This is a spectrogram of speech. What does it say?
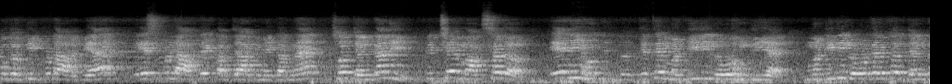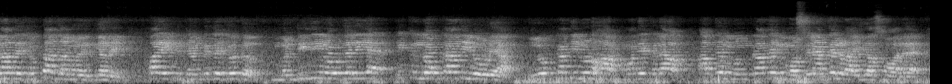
ਕੁਦਰਤੀ ਭੰਡਾਰ ਪਿਆ ਇਸ ਭੰਡਾਰ ਤੇ ਕਬਜ਼ਾ ਕਿਵੇਂ ਕਰਨਾ ਹੈ? ਸੋ ਜੰਗਾਂ ਦੀ ਪਿੱਛੇ ਮਕਸਦ ਇਹ ਨਹੀਂ ਹੁੰਦੀ, ਜਿੱਥੇ ਮੰਡੀ ਦੀ ਲੋੜ ਹੁੰਦੀ ਹੈ। ਮੰਡੀ ਦੀ ਲੋੜ ਦੇ ਵਿੱਚ ਜੰਗਾਂ ਦੇ ਯੁੱਧਾਂ ਜਨਮ ਲੈਂਦੀਆਂ ਨੇ। ਪਰ ਇੱਕ ਜੰਗ ਦੇ ਯੁੱਧ ਮੰਡੀ ਦੀ ਲੋੜ ਦੇ ਲਈ ਹੈ, ਇੱਕ ਲੋਕਾਂ ਦੀ ਲੋੜ ਆ। ਲੋਕਾਂ ਦੀ ਲੋੜ ਹਾਕਮਾਂ ਦੇ ਖਿਲਾਫ ਆਪਣੇ ਮੰਗਾਂ ਦੇ ਮਸਲਿਆਂ ਤੇ ਲੜਾਈ ਦਾ ਸਵਾਲ ਹੈ।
